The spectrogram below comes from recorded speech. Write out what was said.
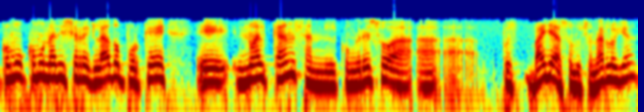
¿cómo, ¿cómo nadie se ha arreglado? ¿Por qué eh, no alcanzan el Congreso a, pues vaya, a solucionarlo ya?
